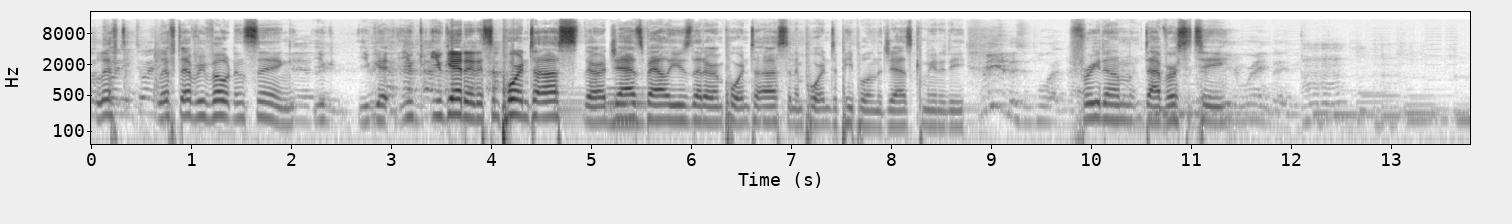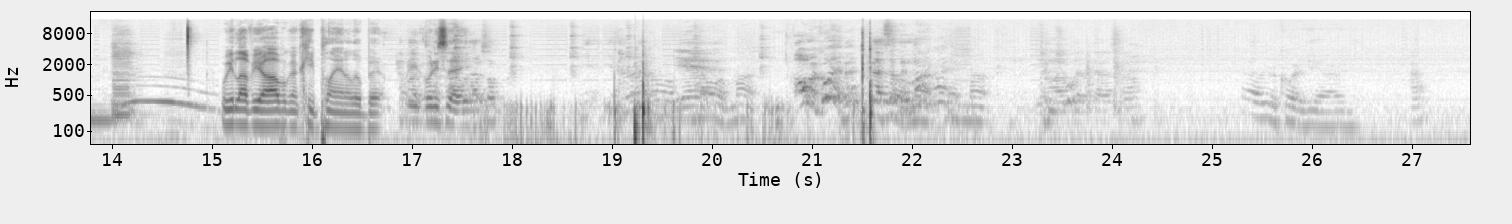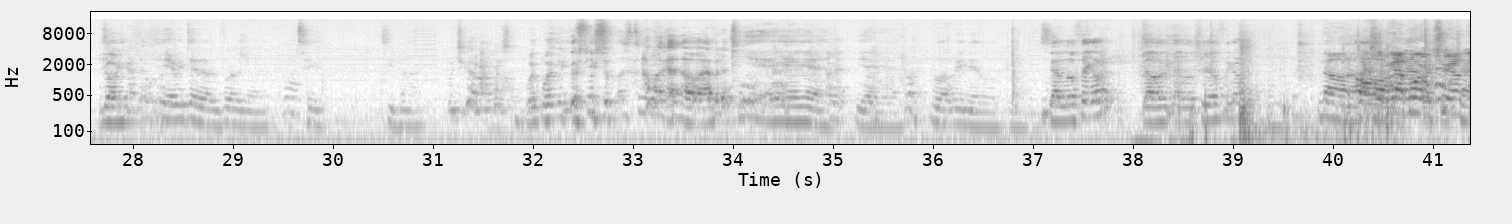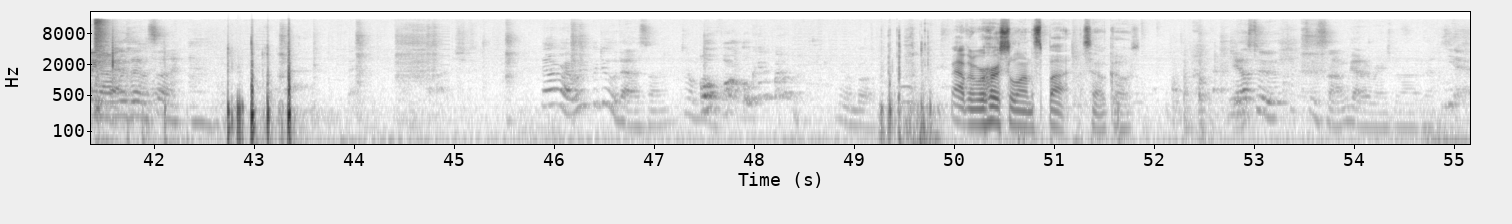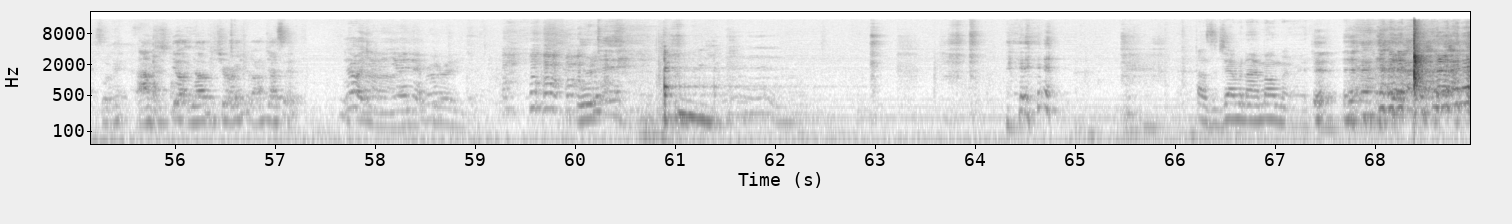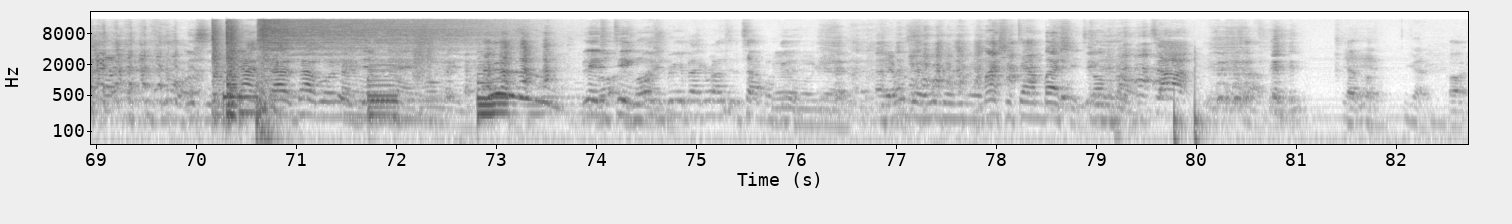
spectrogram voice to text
lift lift every vote and sing. You you get you you get it. It's important to us. There are jazz values that are important to us and important to people in the jazz community. Freedom is important. man. Freedom, diversity. Freedom ring, baby. We love you all. We're gonna keep playing a little bit. What do you say? Oh, go ahead, man. You got something? Go ahead. You already got that one? Yeah, we did a version. T T Bond. What you got on this? What, what, you, you, some, how about that? Oh, evidence? Yeah, yeah, yeah, yeah, yeah. Well, we need a little. You got a little thing on it? Got a, got a little trio thing on it? No, no. Oh. Actually, we got more of a trio thing on with that song. All right, we can do without a song. Oh, oh, okay, bro. We're having rehearsal on the spot. That's how it goes. Yeah, let's do this song. We got an arrangement on it. Yes. Okay. I'll just, y'all, y'all get your arrangement. I'll just say. No, you, you're in there, bro. You ready? I was a Gemini moment right there. Listen, stop, stop, stop on them Gemini moment. Play the thing, As long man. bring it back around to the top, I'm Oh good. my god. Yeah, we're good. We're good. We're good. Mash it and bash it. Come on. Top. Top. Yeah, yeah, you got it. All right.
